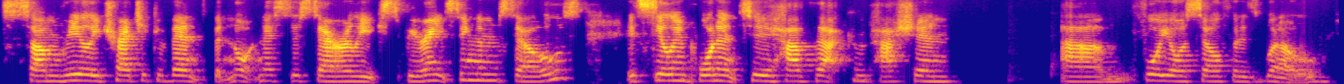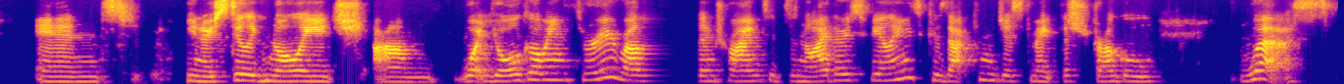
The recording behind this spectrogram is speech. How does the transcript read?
some really tragic events, but not necessarily experiencing themselves, it's still important to have that compassion um, for yourself as well. And, you know, still acknowledge um, what you're going through rather than trying to deny those feelings, because that can just make the struggle worse.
